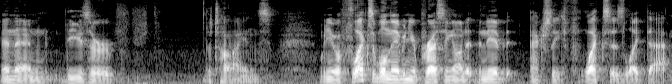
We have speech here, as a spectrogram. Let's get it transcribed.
and then these are the tines. When you have a flexible nib and you're pressing on it, the nib actually flexes like that.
